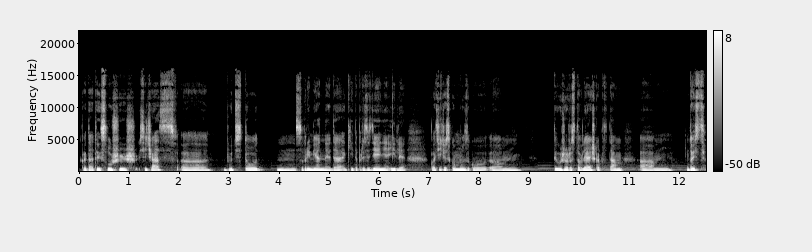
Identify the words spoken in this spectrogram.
когда ты слушаешь сейчас, э, будь то современные, да, какие-то произведения или классическую музыку, эм, ты уже расставляешь как-то там, эм, то есть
